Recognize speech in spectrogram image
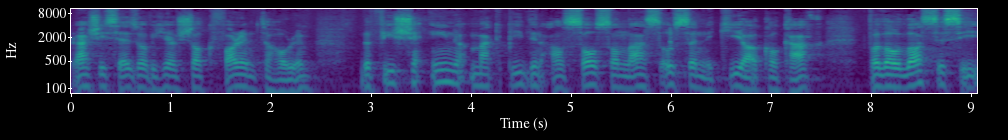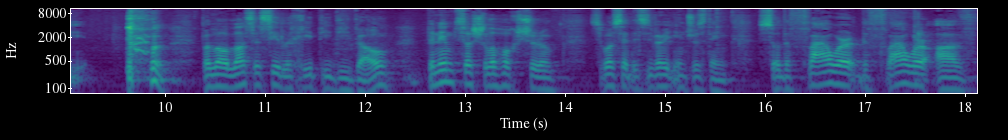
Rashi says over here, shel kfarim tahorim. The she'in makpidin al solson la sosa nikia kolkach, v'lo lasisi, v'lo lasisi lechiti dido, v'nimtza shalohoch shiru. So said this is very interesting. So the flour, the flour of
